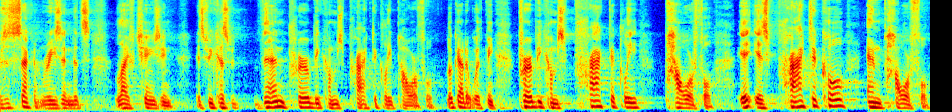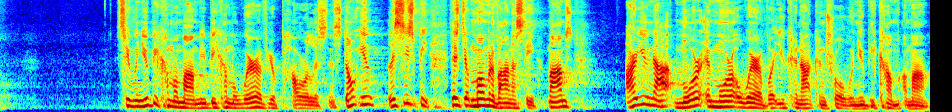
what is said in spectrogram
There's a second reason it's life changing. It's because then prayer becomes practically powerful. Look at it with me. Prayer becomes practically powerful. It is practical and powerful. See, when you become a mom, you become aware of your powerlessness, don't you? Let's just be, is a moment of honesty. Moms, are you not more and more aware of what you cannot control when you become a mom?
